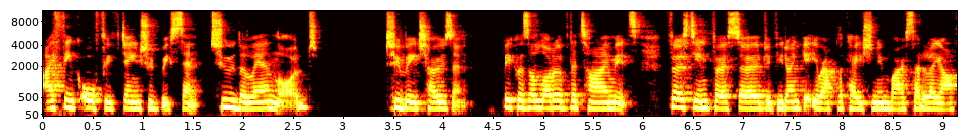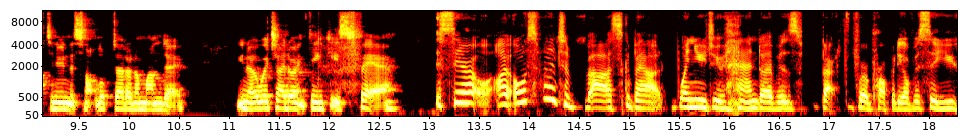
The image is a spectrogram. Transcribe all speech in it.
I think all 15 should be sent to the landlord to be chosen. Because a lot of the time it's first in, first served. If you don't get your application in by Saturday afternoon, it's not looked at on a Monday, you know, which I don't think is fair. Sarah, I also wanted to ask about when you do handovers back for a property. Obviously, you,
